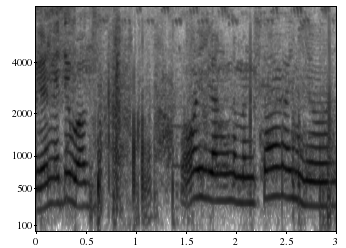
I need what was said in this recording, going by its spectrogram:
Ayan, edi wag. Okay lang naman sa akin yun.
